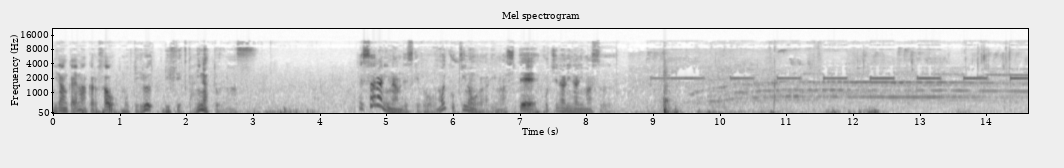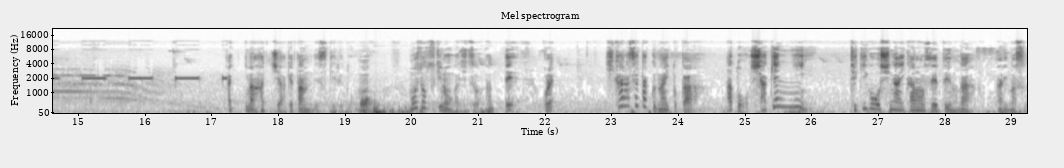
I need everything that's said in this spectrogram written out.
2段階の明るさを持っているリフレクターになっております。でさらになんですけど、もう一個機能がありまして、こちらになります。はい、今ハッチ開けたんですけれども、もう一つ機能が実はあって、これ、光らせたくないとか、あと、車検に適合しない可能性というのがあります。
